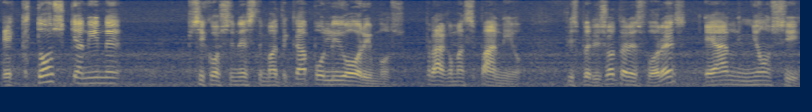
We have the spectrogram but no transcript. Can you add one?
Εκτός κι αν είναι ψυχοσυναισθηματικά πολύ όριμος, πράγμα σπάνιο τις περισσότερες φορές εάν νιώσει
